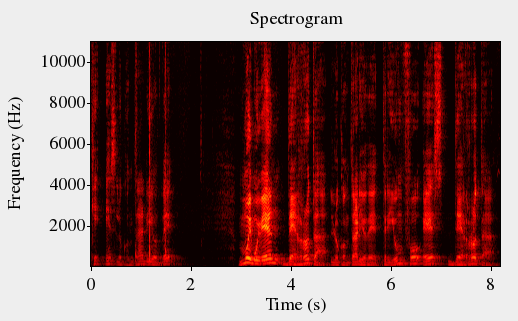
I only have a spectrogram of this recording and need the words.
¿Qué es lo contrario de... Muy, muy bien, derrota. Lo contrario de triunfo es derrota.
